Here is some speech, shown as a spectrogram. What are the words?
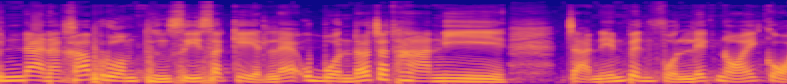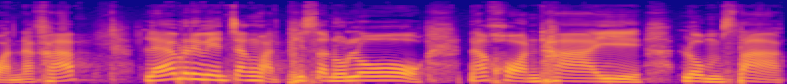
ขึ้นได้นะครับ รวมถึงศรีสะเกดและอุบลราชธานี จะเน้นเป็นฝนเล็กน้อยก่อนนะครับ และบริเวณจังหวัดพิษณุโลก นครไทยลมสัก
